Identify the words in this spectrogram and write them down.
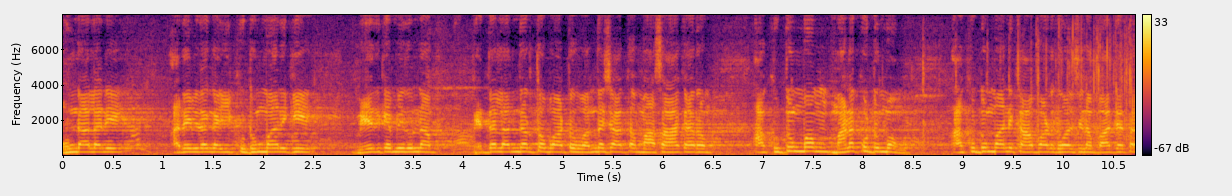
ఉండాలని అదేవిధంగా ఈ కుటుంబానికి వేదిక మీద ఉన్న పెద్దలందరితో పాటు వంద శాతం మా సహకారం ఆ కుటుంబం మన కుటుంబం ఆ కుటుంబాన్ని కాపాడుకోవాల్సిన బాధ్యత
